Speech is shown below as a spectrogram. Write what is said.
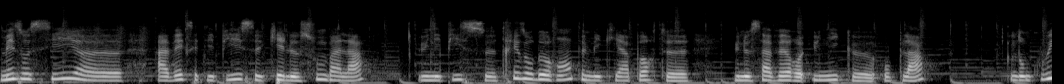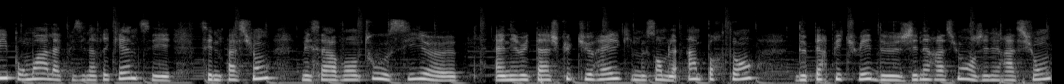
mais aussi euh, avec cette épice qui est le sumbala, une épice très odorante mais qui apporte une saveur unique au plat. Donc oui, pour moi, la cuisine africaine, c'est une passion, mais c'est avant tout aussi un héritage culturel qui me semble important de perpétuer de génération en génération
